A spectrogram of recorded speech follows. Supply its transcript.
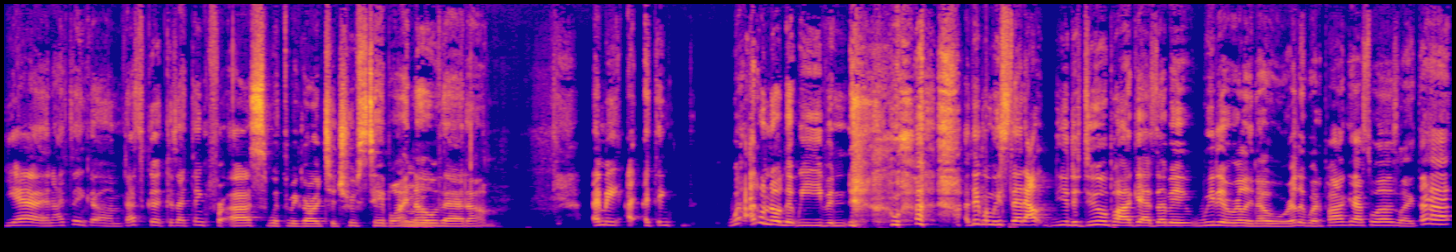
Yeah, and I think um, that's good because I think for us, with regard to Truth's Table, I know mm. that. Um, I mean, I, I, think. Well, I don't know that we even. I think when we set out you know, to do a podcast, I mean, we didn't really know really what a podcast was like that.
